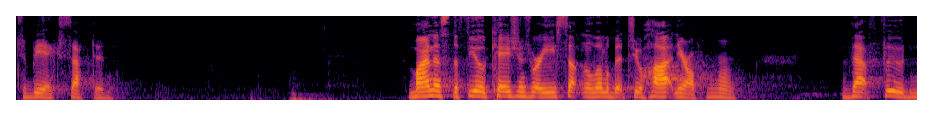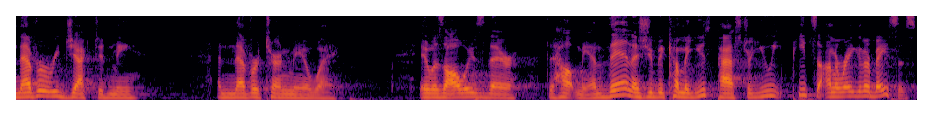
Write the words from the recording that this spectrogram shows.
to be accepted minus the few occasions where you eat something a little bit too hot and you're all, hmm. that food never rejected me and never turned me away. It was always there to help me. And then as you become a youth pastor, you eat pizza on a regular basis.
